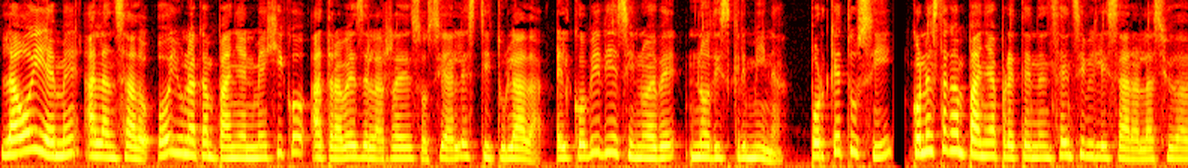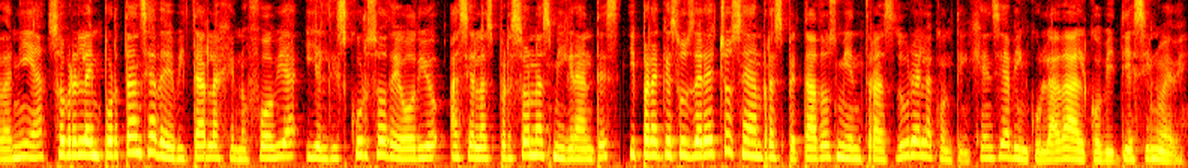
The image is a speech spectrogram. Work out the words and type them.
La OIM ha lanzado hoy una campaña en México a través de las redes sociales titulada El COVID-19 no discrimina, ¿Por qué tú sí? Con esta campaña pretenden sensibilizar a la ciudadanía sobre la importancia de evitar la xenofobia y el discurso de odio hacia las personas migrantes y para que sus derechos sean respetados mientras dure la contingencia vinculada al COVID-19.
